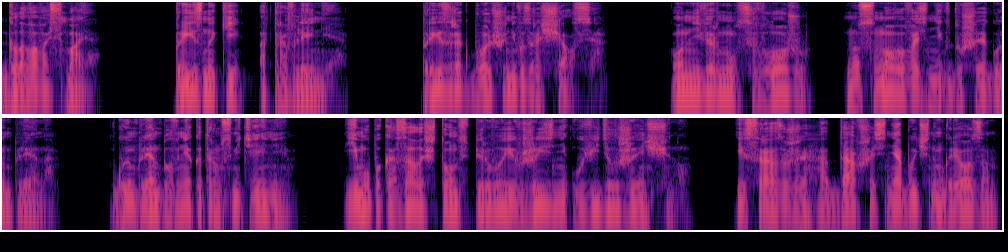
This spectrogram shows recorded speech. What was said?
Глава восьмая. Признаки отравления. Призрак больше не возвращался. Он не вернулся в ложу, но снова возник в душе Гуимплена. Гуимплен был в некотором смятении. Ему показалось, что он впервые в жизни увидел женщину. И сразу же, отдавшись необычным грезам,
